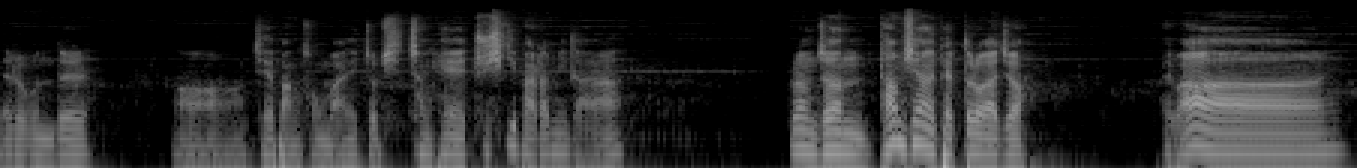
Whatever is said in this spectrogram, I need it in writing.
여러분들 어, 제 방송 많이 좀 시청해 주시기 바랍니다. 그럼 전 다음 시간에 뵙도록 하죠. 바이바이.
